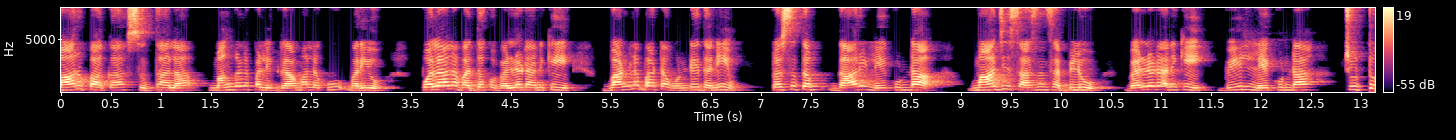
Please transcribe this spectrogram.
మారుపాక సుద్దాల మంగళపల్లి గ్రామాలకు మరియు పొలాల వద్దకు వెళ్ళడానికి బండ్లబాట ఉండేదని ప్రస్తుతం దారి లేకుండా మాజీ శాసనసభ్యులు వెళ్ళడానికి వీలు లేకుండా చుట్టూ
